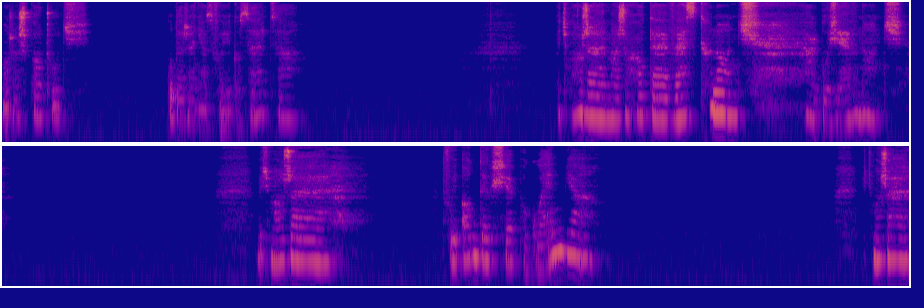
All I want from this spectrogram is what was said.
możesz poczuć uderzenia swojego serca. Być może masz ochotę westchnąć albo ziewnąć. Być może Twój oddech się pogłębia. Być może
